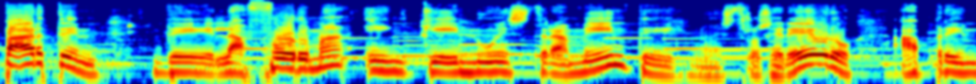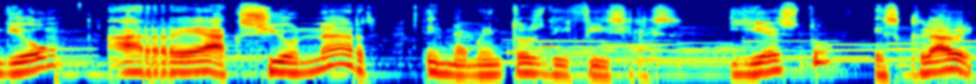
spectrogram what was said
parten de la forma en que nuestra mente, nuestro cerebro, aprendió a reaccionar en momentos difíciles. Y esto es clave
